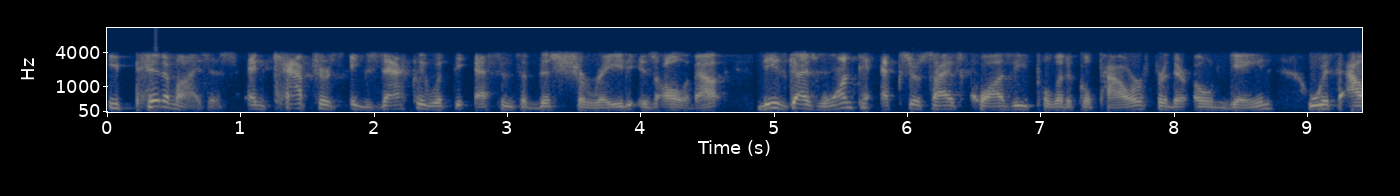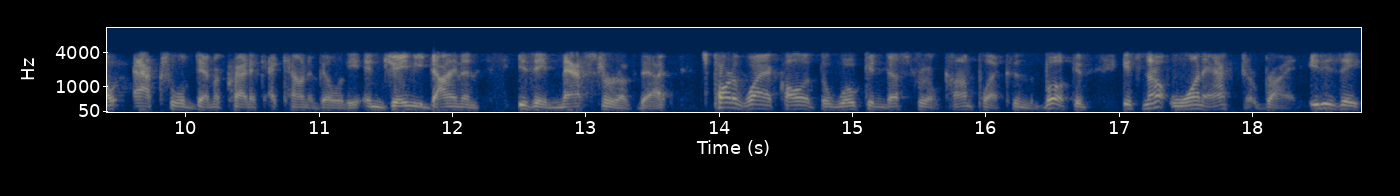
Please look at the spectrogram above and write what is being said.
epitomizes and captures exactly what the essence of this charade is all about. These guys want to exercise quasi political power for their own gain without actual democratic accountability. And Jamie Dimon is a master of that. It's part of why I call it the woke industrial complex in the book. It's, it's not one actor, Brian. It is a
